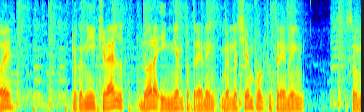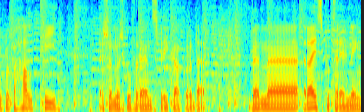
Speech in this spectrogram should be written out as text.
Oi. Klokka ni i kveld, da er det ingen på trening. Men det kommer folk på trening sånn klokka halv ti. Jeg skjønner ikke hvorfor det er en spike akkurat der. Men uh, reis på trening,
